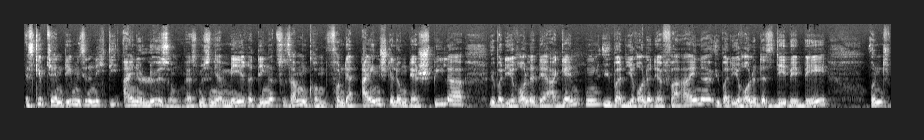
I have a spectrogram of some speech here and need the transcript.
es gibt ja in dem Sinne nicht die eine Lösung. Es müssen ja mehrere Dinge zusammenkommen. Von der Einstellung der Spieler, über die Rolle der Agenten, über die Rolle der Vereine, über die Rolle des DBB. Und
